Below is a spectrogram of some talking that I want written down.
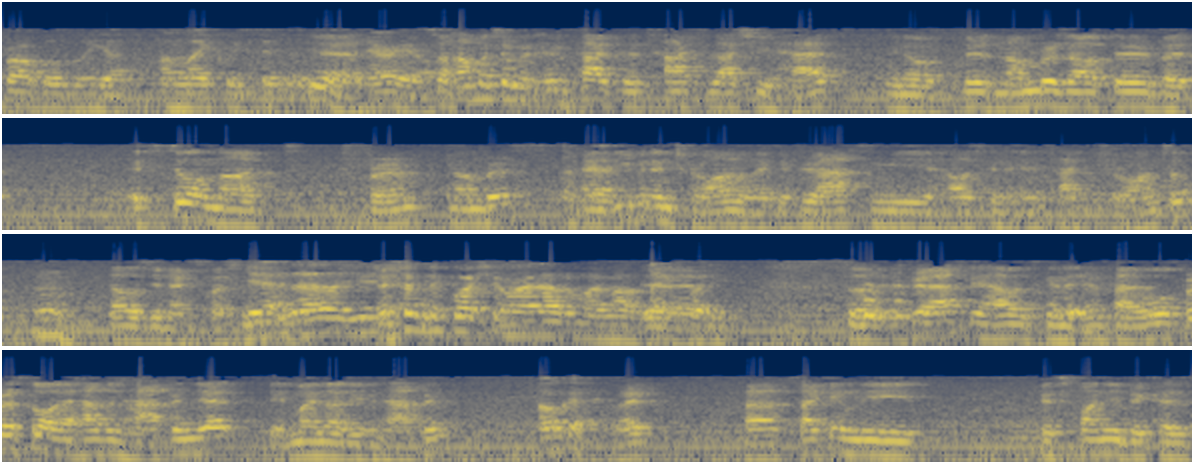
probably a unlikely si- Yeah. scenario. So how much of an impact the taxes actually had? You know, there's numbers out there, but it's still not firm numbers. Okay. And even in Toronto, like if you're asking me how it's going to impact Toronto, Hmm. that was your next question. Yeah, that, you took the question right out of my mouth. Thanks, Yeah. buddy. So if you're asking how it's going to impact, well, first of all, it hasn't happened yet. It might not even happen. Okay. right? Uh, secondly, it's funny because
